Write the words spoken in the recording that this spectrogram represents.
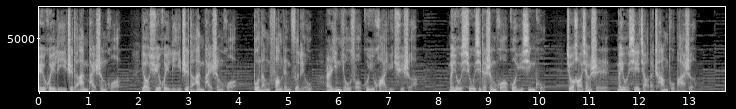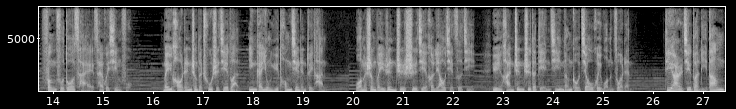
学会理智的安排生活，要学会理智的安排生活，不能放任自流，而应有所规划与取舍。没有休息的生活过于辛苦，就好像是没有歇脚的长途跋涉。丰富多彩才会幸福。美好人生的初始阶段应该用于同先人对谈。我们身为认知世界和了解自己，蕴含真知的典籍能够教会我们做人。第二阶段理当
